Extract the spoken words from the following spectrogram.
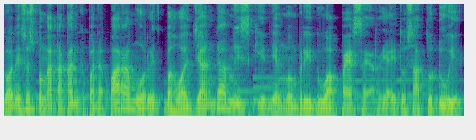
Tuhan Yesus mengatakan kepada para murid bahwa janda miskin yang memberi dua peser yaitu satu duit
